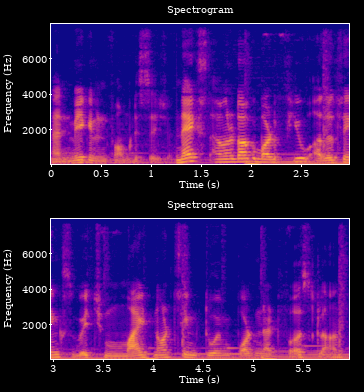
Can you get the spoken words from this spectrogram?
and make an informed decision. Next, I want to talk about a few other things which might not seem too important at first glance,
